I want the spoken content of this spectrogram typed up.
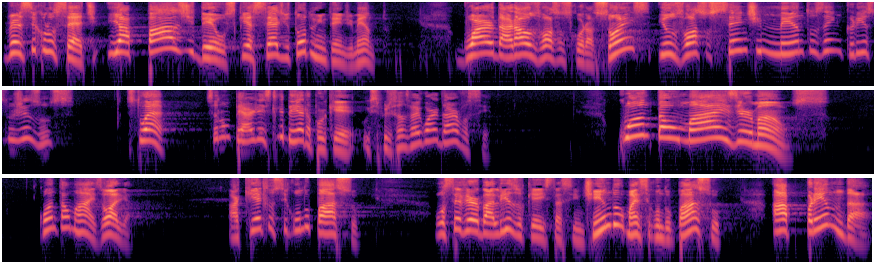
Versículo 7: E a paz de Deus, que excede todo o entendimento, guardará os vossos corações e os vossos sentimentos em Cristo Jesus. Isto é, você não perde a estribeira, porque o Espírito Santo vai guardar você. Quanto ao mais, irmãos, quanto ao mais, olha, aqui que o segundo passo. Você verbaliza o que está sentindo, mas segundo passo, aprenda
